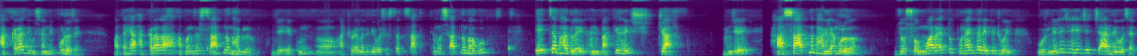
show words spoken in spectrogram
अकरा दिवसांनी पुढे जाईल. आता ह्या अकराला आपण जर सातनं भागलं म्हणजे एकूण आठवड्यामध्ये दिवस असतात सात त्यामुळे सातनं भागू. एकचा भाग राहील आणि बाकी राहील श- चार. म्हणजे हा सातनं भागल्यामुळं जो सोमवार आहे तो पुन्हा एकदा रिपीट होईल. उरलेले जे हे जे चार दिवस आहेत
